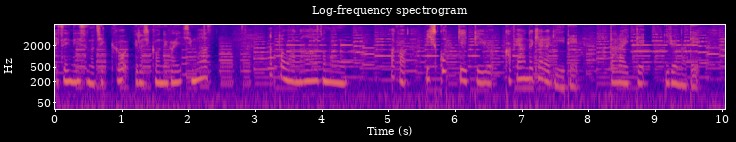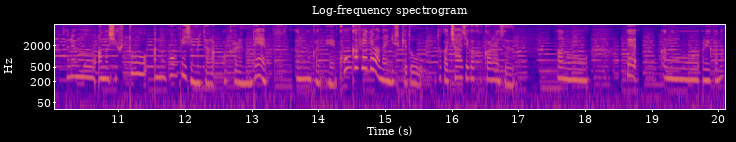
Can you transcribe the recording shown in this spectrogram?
SNS のチェックをよろしくお願いします。あとはなそのなんかビスコッティっていうカフェギャラリーで働いているのでそれもあのシフトあのホームページ見たら分かるのであのなんかねコンカフェではないんですけどだからチャージがかからずあのであのー、あれかな？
